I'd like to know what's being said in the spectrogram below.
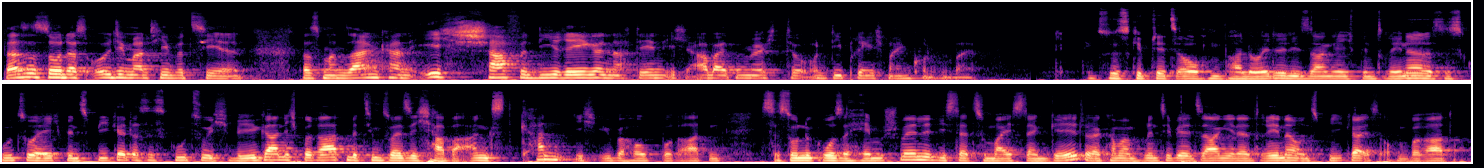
Das ist so das ultimative Ziel, dass man sagen kann, ich schaffe die Regeln, nach denen ich arbeiten möchte und die bringe ich meinen Kunden bei. Denkst du, es gibt jetzt auch ein paar Leute, die sagen, hey, ich bin Trainer, das ist gut so, hey, ich bin Speaker, das ist gut so, ich will gar nicht beraten, beziehungsweise ich habe Angst, kann ich überhaupt beraten? Ist das so eine große Hemmschwelle, die es da zu meistern gilt? Oder kann man prinzipiell sagen, jeder Trainer und Speaker ist auch ein Berater?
